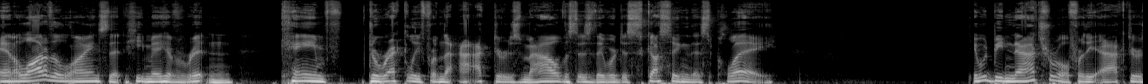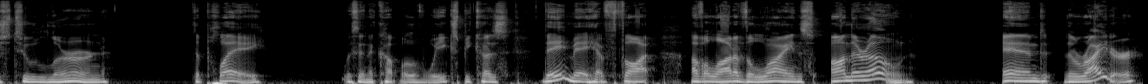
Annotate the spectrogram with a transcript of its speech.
and a lot of the lines that he may have written came directly from the actors' mouths as they were discussing this play, it would be natural for the actors to learn the play within a couple of weeks because they may have thought of a lot of the lines on their own. And the writer,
